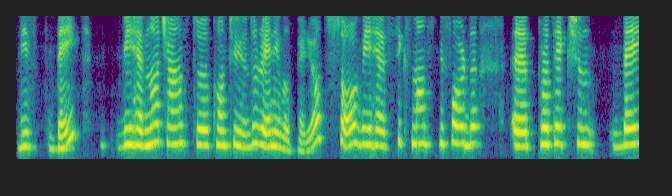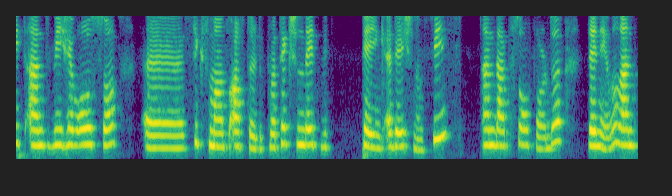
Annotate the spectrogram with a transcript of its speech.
this date, we have no chance to continue the renewal period. So we have six months before the uh, protection date, and we have also uh, six months after the protection date with paying additional fees. And that's all for the renewal. And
